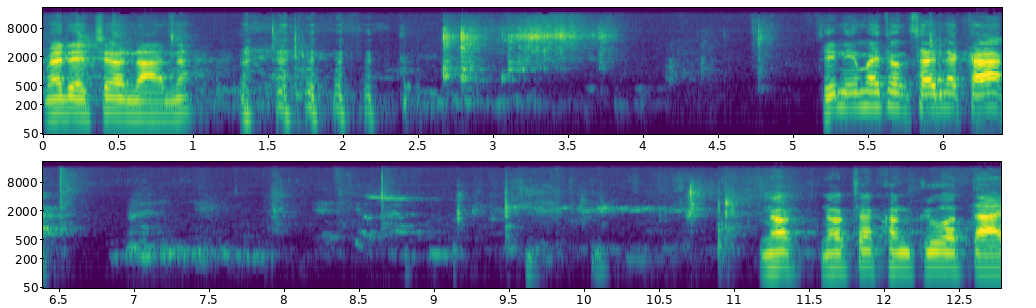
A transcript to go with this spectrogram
ไม่ได้เชิญนานนะ ทีนี้ไม่ต้องใส่หน้ากากนอกนอกจากคนกลัวตาย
